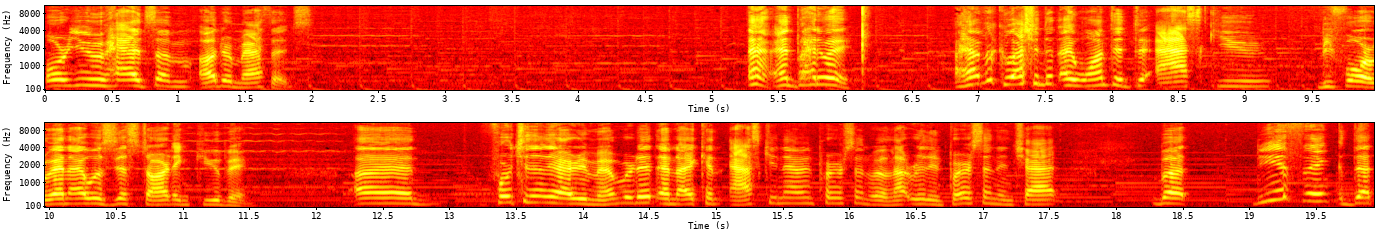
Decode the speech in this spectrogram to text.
Or you had some other methods? Ah, and by the way, I have a question that I wanted to ask you before when I was just starting cubing. And fortunately I remembered it and I can ask you now in person. Well, not really in person, in chat. But do you think that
